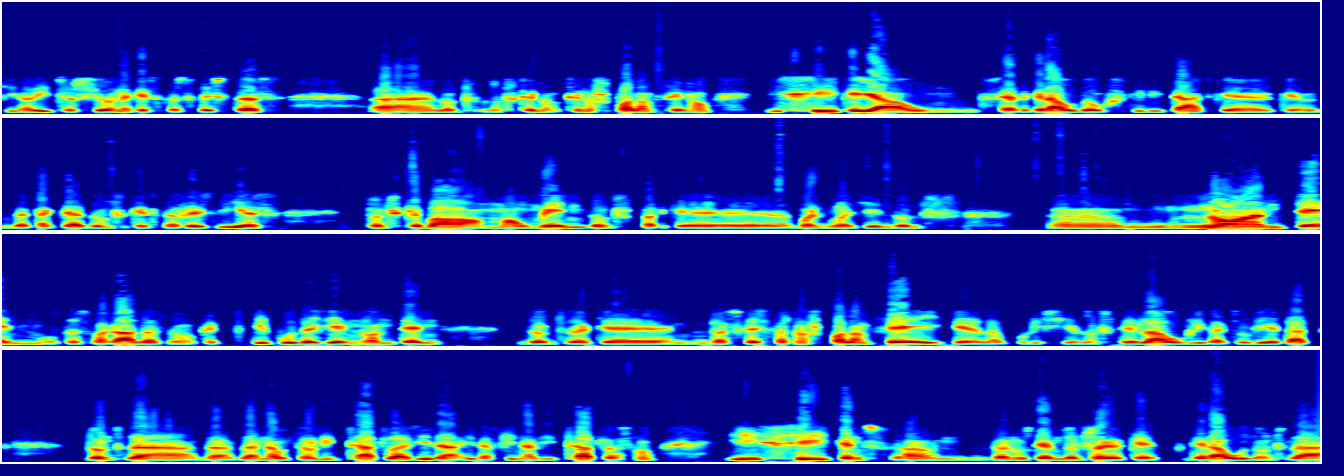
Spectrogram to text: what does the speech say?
finalització en aquestes festes eh, doncs, que, no, que no es poden fer. No? I sí que hi ha un cert grau d'hostilitat que, que hem detectat doncs, aquests darrers dies doncs, que va en augment doncs, perquè bueno, la gent doncs, eh, no entén moltes vegades, no, aquest tipus de gent no entén doncs, que les festes no es poden fer i que la policia doncs, té l'obligatorietat doncs, de, de, de neutralitzar-les i de, i de finalitzar-les. No? I sí que ens eh, denotem doncs, aquest grau doncs, de,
